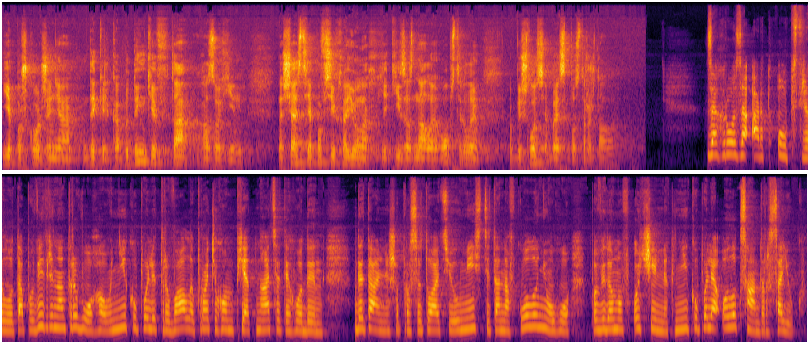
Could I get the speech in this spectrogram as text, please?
Є пошкодження декілька будинків та газогін. На щастя, по всіх районах, які зазнали обстріли, обійшлося без постраждалих. Загроза артобстрілу та повітряна тривога у Нікополі тривали протягом 15 годин. Детальніше про ситуацію у місті та навколо нього повідомив очільник Нікополя Олександр Саюк.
